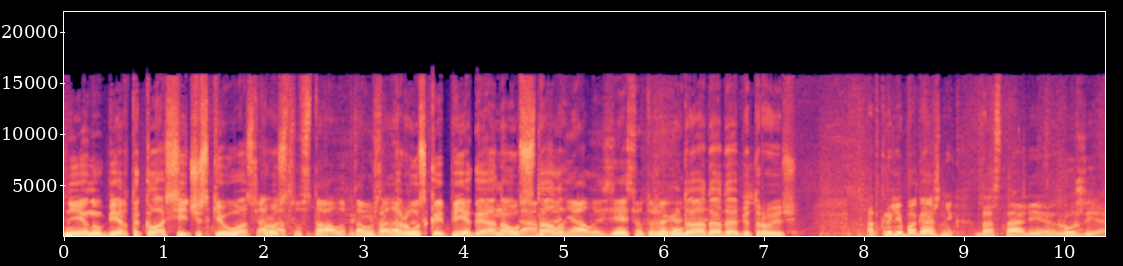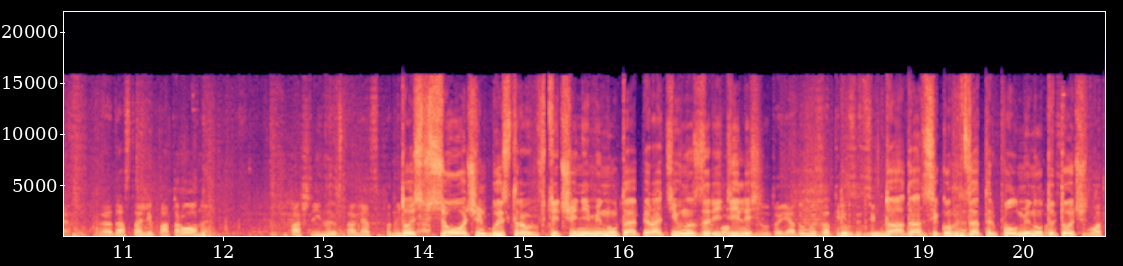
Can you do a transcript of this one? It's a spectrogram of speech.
не, ну Берта классический у вас Она просто. устала, потому что она Русской пегой она там устала. гоняла, здесь вот уже гоняет. Да, да, да, Петрович. Открыли багажник, достали ружья, э, достали патроны, пошли наставляться по номерам. То есть все очень быстро, в течение минуты оперативно зарядились. Полминуты, я думаю, за 30 секунд. Да, да, секунд за три, полминуты То есть точно. Вот,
